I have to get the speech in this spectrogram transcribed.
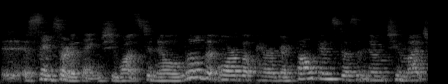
uh, same sort of thing. She wants to know a little bit more about peregrine falcons, doesn't know too much.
